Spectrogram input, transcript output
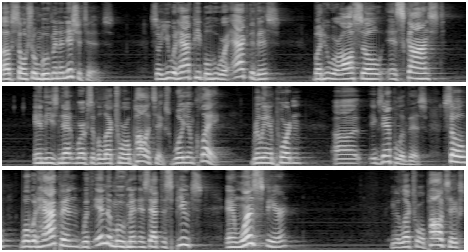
of social movement initiatives. So you would have people who were activists, but who were also ensconced in these networks of electoral politics. William Clay, really important uh, example of this. So, what would happen within the movement is that disputes in one sphere, in electoral politics,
